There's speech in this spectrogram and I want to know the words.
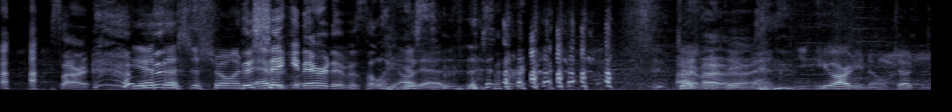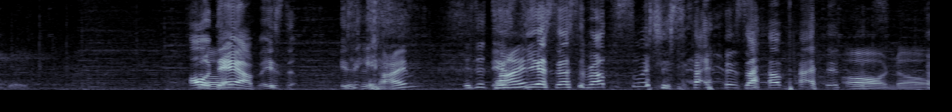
I'm sorry. DSS This, just showing this shaky narrative is hilarious. Oh yeah, Judgment right, Day, man. You, you already know Judgment Day. oh damn! Is the, Is, is, it time? Is it time? Is DSS about to switch? Is that is that how bad it oh, is? Oh no!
